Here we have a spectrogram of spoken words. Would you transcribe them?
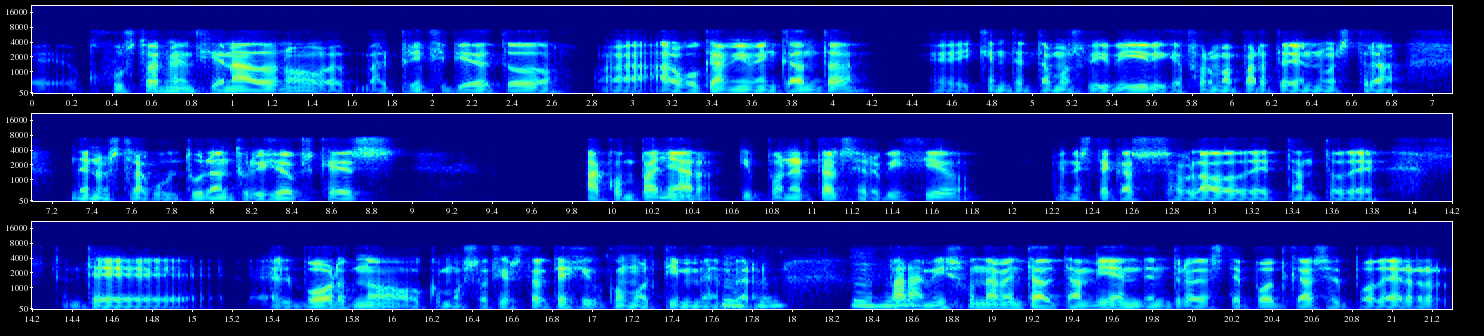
eh, justo has mencionado, ¿no? Al principio de todo, algo que a mí me encanta eh, y que intentamos vivir y que forma parte de nuestra, de nuestra cultura en Turijobs, que es acompañar y ponerte al servicio. En este caso has hablado de tanto de de el board, ¿no? O como socio estratégico, como team member. Para mí es fundamental también dentro de este podcast el poder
